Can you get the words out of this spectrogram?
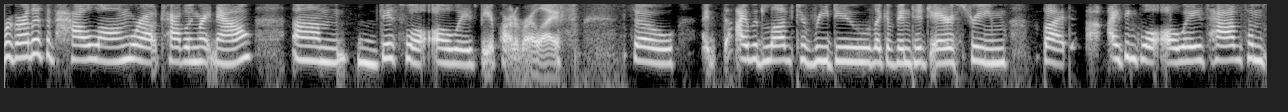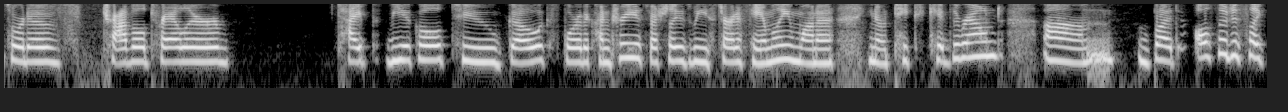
regardless of how long we're out traveling right now, um, this will always be a part of our life. So I, I would love to redo like a vintage Airstream, but I think we'll always have some sort of travel trailer type vehicle to go explore the country, especially as we start a family and want to, you know, take kids around. Um, but also just like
